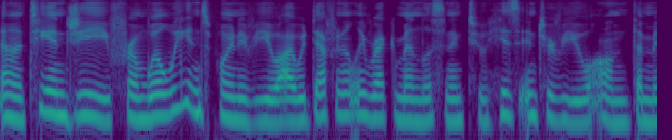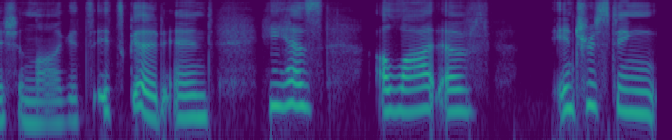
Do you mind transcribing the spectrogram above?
uh, TNG from Wil Wheaton's point of view, I would definitely recommend listening to his interview on the mission log. It's it's good, and he has a lot of interesting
